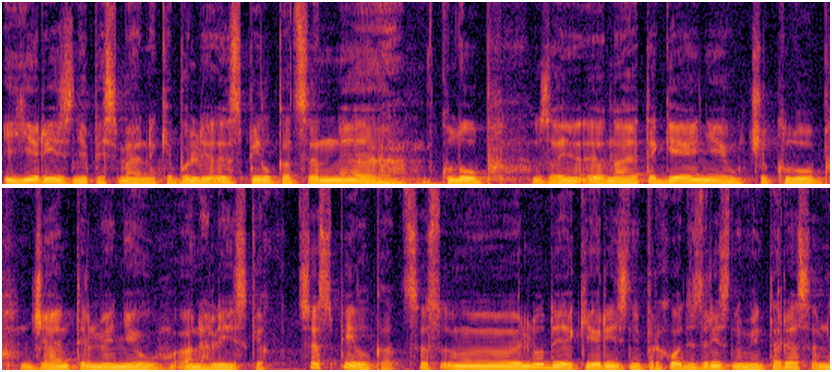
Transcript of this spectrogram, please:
І є різні письменники, бо спілка це не клуб зай- знаєте, геніїв чи клуб джентльменів англійських. Це спілка. Це е, люди, які різні приходять з різним інтересом,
